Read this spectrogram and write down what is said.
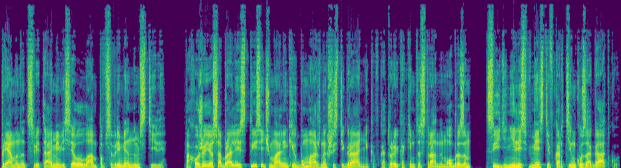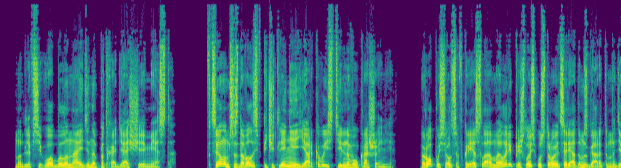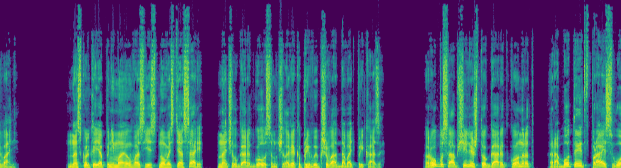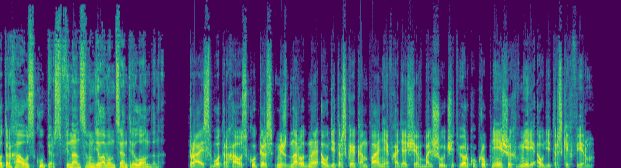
Прямо над цветами висела лампа в современном стиле. Похоже, ее собрали из тысяч маленьких бумажных шестигранников, которые каким-то странным образом соединились вместе в картинку-загадку, но для всего было найдено подходящее место. В целом создавалось впечатление яркого и стильного украшения. Роб уселся в кресло, а Мэлори пришлось устроиться рядом с Гарретом на диване. «Насколько я понимаю, у вас есть новости о Саре», начал Гаррет голосом человека, привыкшего отдавать приказы. Робу сообщили, что Гаррет Конрад работает в Price Waterhouse Coopers в финансовом деловом центре Лондона. Price Waterhouse Coopers – международная аудиторская компания, входящая в большую четверку крупнейших в мире аудиторских фирм.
